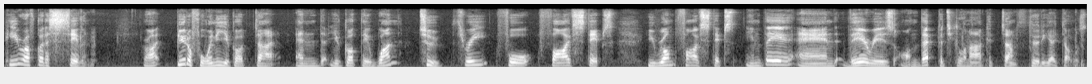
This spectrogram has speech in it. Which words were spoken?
Here I've got a seven right? Beautiful winner. You've got uh, and you've got there one two three four five steps you romp five steps in there and there is on that particular market um, $38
